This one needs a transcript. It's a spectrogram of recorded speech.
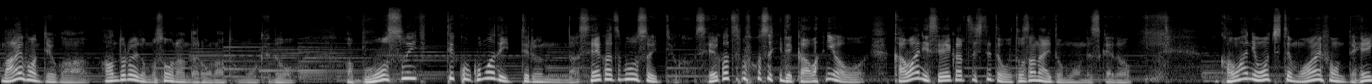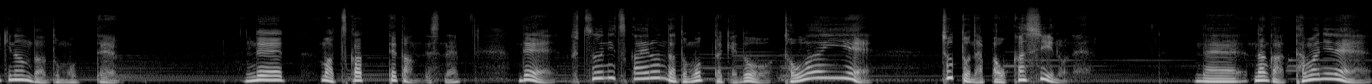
まあ、iPhone っていうか Android もそうなんだろうなと思うけどあ防水ってここまでいってるんだ。生活防水っていうか生活防水で 川には川に生活してて落とさないと思うんですけど川に落ちても iPhone って平気なんだと思って。でまあ使ってたんですね。で普通に使えるんだと思ったけどとはいえちょっとねやっぱおかしいのね。でなんかたまにね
